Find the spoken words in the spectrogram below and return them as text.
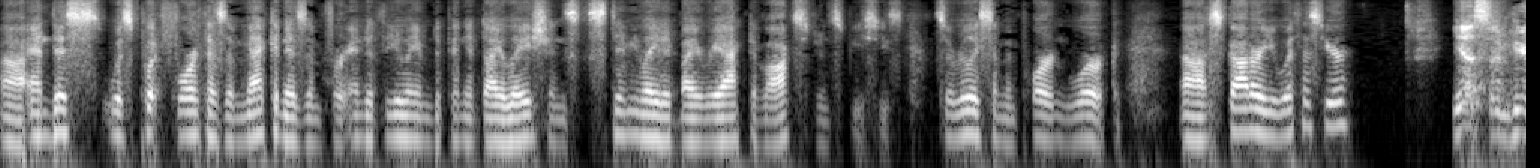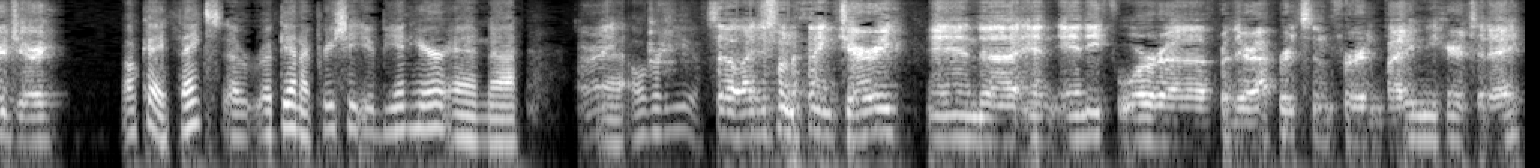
Uh, and this was put forth as a mechanism for endothelium-dependent dilations stimulated by reactive oxygen species. So really some important work. Uh, Scott, are you with us here? Yes, I'm here, Jerry. Okay, thanks. Uh, again, I appreciate you being here, and uh, All right. Uh, over to you. So I just want to thank Jerry and uh, and Andy for for their efforts and for inviting me here today.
